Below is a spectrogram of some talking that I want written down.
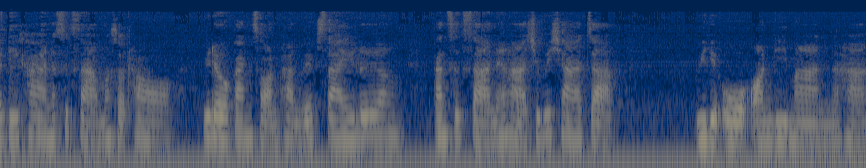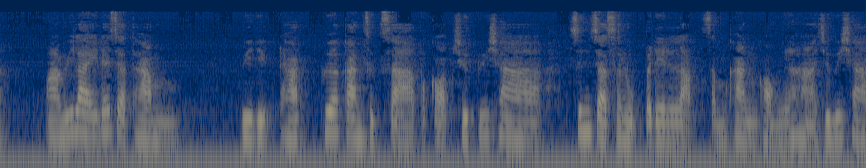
วัสดีค่ะ นักศึกษามสท วิดีโอการสอนผ่านเว็บไซต์เรื่อง การศึกษาเนื้อหาชีววิชาจากวิดีโอออนดีมานนะคะมาวิทยาลัยได้จัดทำวิดีทัศน์เพื่อการศึกษาประกอบชุดวิชา ซึ่งจะสรุปประเด็นหลักสำคัญของเนื้อหาชีววิชา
